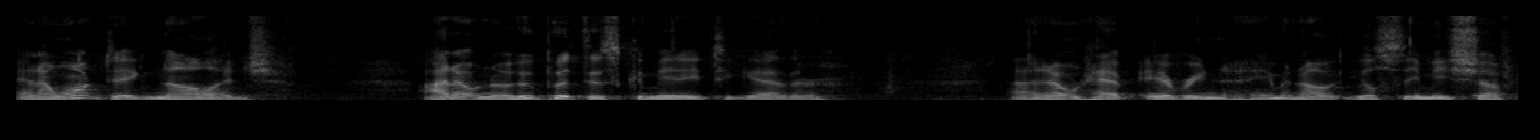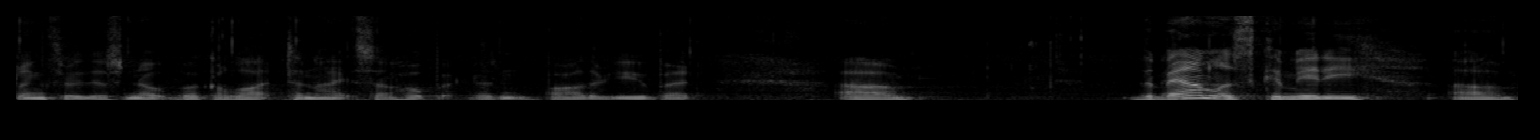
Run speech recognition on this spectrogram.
and I want to acknowledge, I don't know who put this committee together. I don't have every name, and I'll, you'll see me shuffling through this notebook a lot tonight, so I hope it doesn't bother you. But um, the Boundless Committee um,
